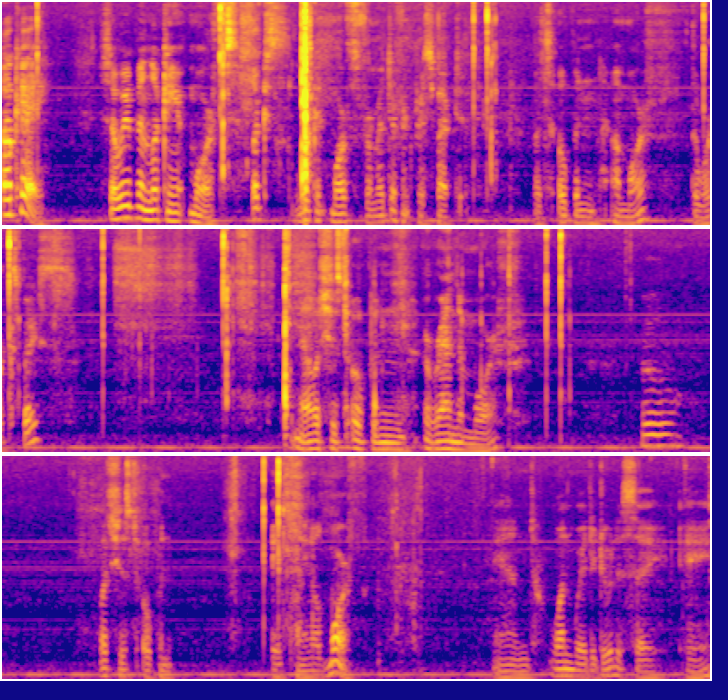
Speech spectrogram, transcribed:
Okay, so we've been looking at morphs. Let's look at morphs from a different perspective. Let's open a morph, the workspace. Now let's just open a random morph. Ooh. Let's just open a plain old morph. And one way to do it is say a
